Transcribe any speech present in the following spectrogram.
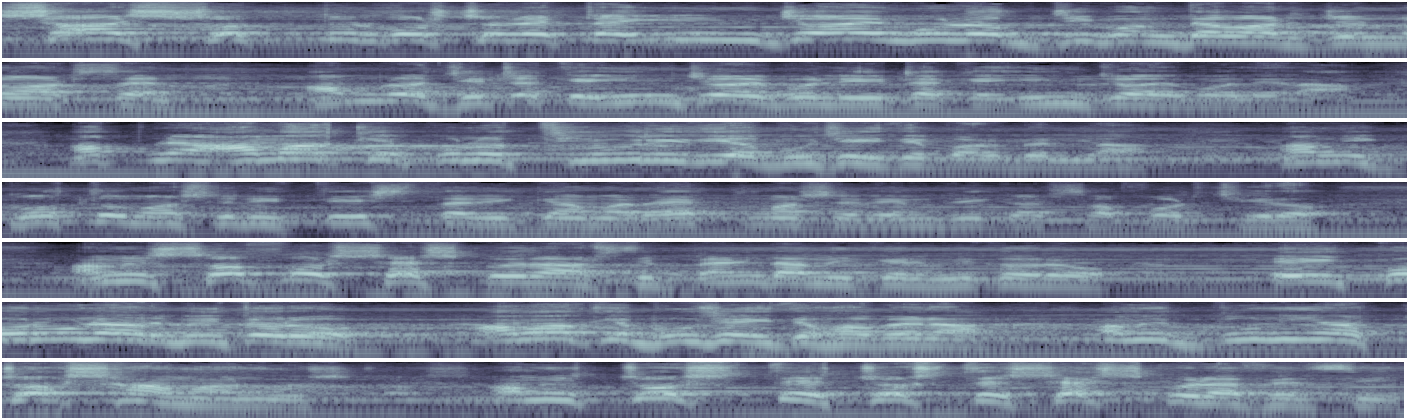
ষাট সত্তর বছর একটা এনজয়মূলক জীবন দেওয়ার জন্য আসছেন। আমরা যেটাকে এনজয় বলি, এটাকে এনজয় বলে না। আপনি আমাকে কোনো থিওরি দিয়ে বুঝাইতে পারবেন না। আমি গত মাসেরই তেইশ তারিখে আমার এক মাসের আমেরিকার সফর ছিল। আমি সফর শেষ করে আসছি প্যান্ডামিকের ভিতরেও। এই করোনার ভিতরেও আমাকে বুঝাইতে হবে না। আমি দুনিয়া চষা মানুষ। আমি চষতে চষতে শেষ করে ফেলছি।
